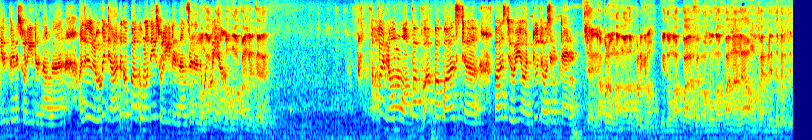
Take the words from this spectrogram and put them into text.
இருக்குன்னு சொல்லிட்டு இருந்தாங்க. அது ரொம்ப ஜாதகம் பார்க்கும் போதே சொல்லிட்டு இருந்தாங்க சார் அது உண்மையா? உங்க அப்பா எங்க இருக்காரு? அப்பா நோமோ அப்பா அப்பா passed passed away on two thousand ten சரி அப்புறம் உங்க அம்மா தான் படிக்கணும். இது உங்க அப்பா உங்க அப்பானால அவங்க ஃபேமிலி இருந்து வருது.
